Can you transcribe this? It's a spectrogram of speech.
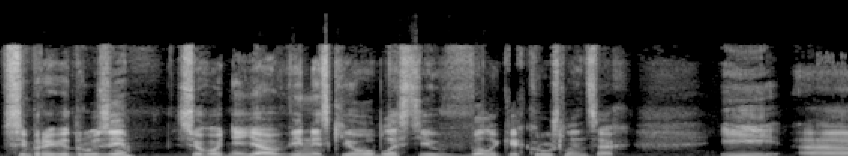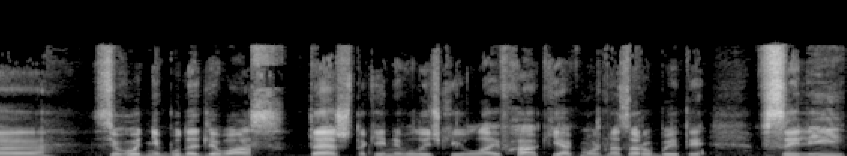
Всім привіт, друзі! Сьогодні я в Вінницькій області, в Великих Крушлинцях. І е, сьогодні буде для вас теж такий невеличкий лайфхак, як можна заробити в селі,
